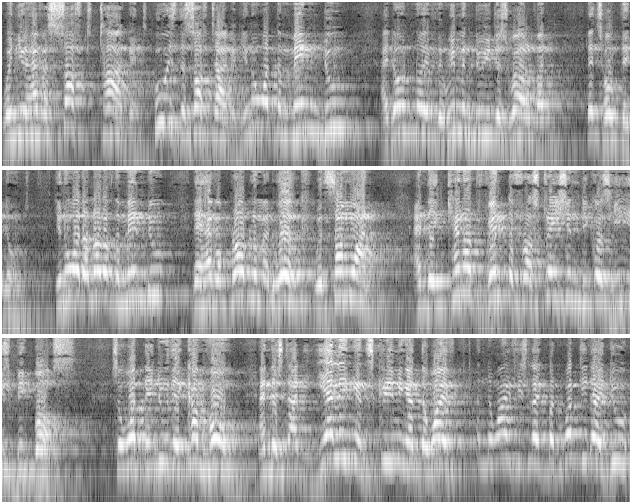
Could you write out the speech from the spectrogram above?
when you have a soft target. Who is the soft target? You know what the men do? I don't know if the women do it as well, but let's hope they don't. You know what a lot of the men do? They have a problem at work with someone and they cannot vent the frustration because he is big boss. So what they do, they come home and they start yelling and screaming at the wife. And the wife is like, but what did I do?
